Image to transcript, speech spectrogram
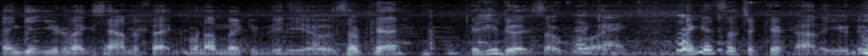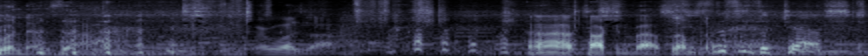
and get you to make sound effects when I'm making videos, okay? Because you do it so good. Okay. I get such a kick out of you doing that stuff. Where was I? Ah, I was talking about something. This is a test.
